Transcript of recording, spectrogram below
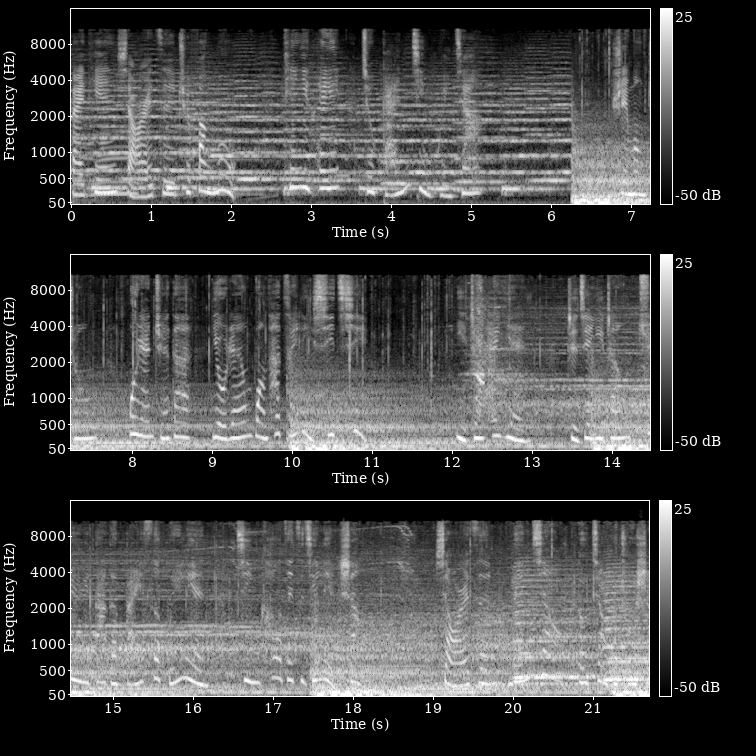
白天，小儿子去放牧，天一黑就赶紧回家。睡梦中，忽然觉得有人往他嘴里吸气，一睁开眼，只见一张巨大的白色鬼脸紧靠在自己脸上，小儿子连叫都叫不出声。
